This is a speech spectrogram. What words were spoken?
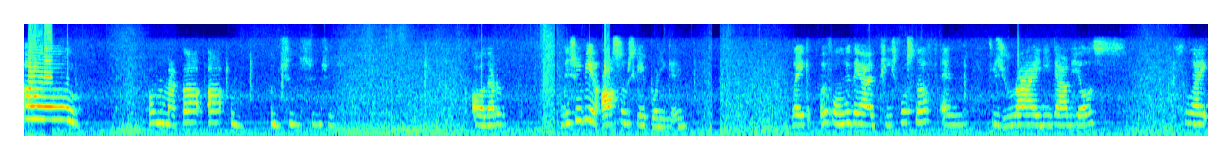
Oh! Oh my god. Uh. Oh, that. This would be an awesome skateboarding game. Like, if only they had peaceful stuff and just riding down hills. Like,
